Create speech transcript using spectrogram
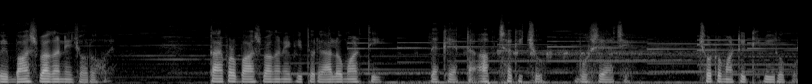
ওই বাঁশ বাগানে জড়ো হয়। তারপর বাঁশ বাগানের ভিতরে আলো মারতি দেখে একটা আবছা কিছু বসে আছে ছোট মাটির ঢিবির ওপর।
